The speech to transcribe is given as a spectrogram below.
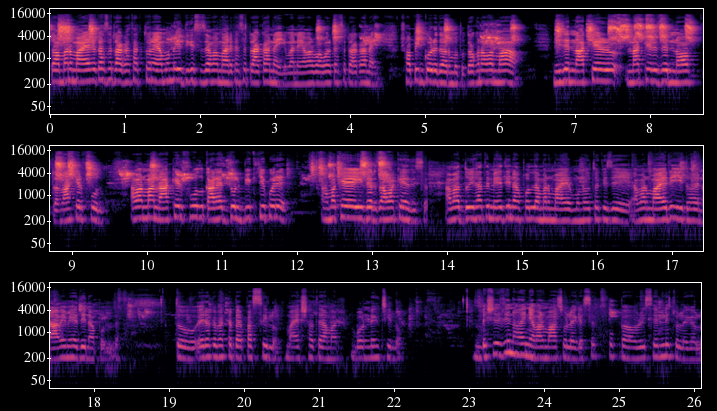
তো আমার মায়ের কাছে টাকা থাকতো না এমন এদিকে যে আমার মায়ের কাছে টাকা নাই মানে আমার বাবার কাছে টাকা নাই শপিং করে দেওয়ার মতো। তখন আমার মা নিজের নাকের নাকের যে নখটা নাকের ফুল, আমার মা নাকের ফুল, কানের দুল বিক্রি করে আমাকে ঈদের জামা কিনে দিছে। আমার দুই হাতে মেহেদি না পড়লে আমার মায়ের মনে হতো কি যে আমার মায়েরই ঈদ হয় না, আমি মেহেদি না পড়লে। তো এরকম একটা ব্যাপার ছিল, মায়ের সাথে আমার বন্ডিং ছিল। বেশি দিন হয়নি, আমার মা চলে গেছে, খুব রিসেন্টলি চলে গেল।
